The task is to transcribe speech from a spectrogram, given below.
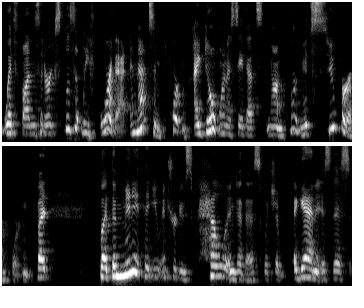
with funds that are explicitly for that. And that's important. I don't want to say that's not important. It's super important. But but the minute that you introduce Pell into this, which again is this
